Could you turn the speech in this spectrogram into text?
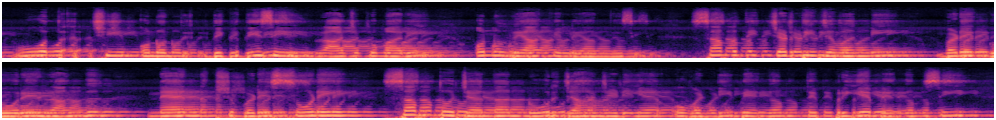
ਬਹੁਤ ਅੱਛੀ ਉਹਨੂੰ ਦਿਖਦੀ ਸੀ ਰਾਜਕੁਮਾਰੀ, ਉਹਨੂੰ ਵਿਆਹ ਕੇ ਲਿਆਉਂਦੇ ਸੀ। ਸਭ ਦੀ ਚੜ੍ਹਦੀ ਜਵਾਨੀ ਬੜੇ ਗੋਰੇ ਰੰਗ, ਨੈਣ ਨਕਸ਼ ਬੜੇ ਸੋਹਣੇ, ਸਭ ਤੋਂ ਜ਼ਿਆਦਾ ਨੂਰ ਜਹਾਂ ਜਿਹੜੀ ਹੈ ਉਹ ਵੱਡੀ ਬੇਗਮ ਤੇ ਪ੍ਰਿਯ ਬੇਗਮ ਸੀ,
